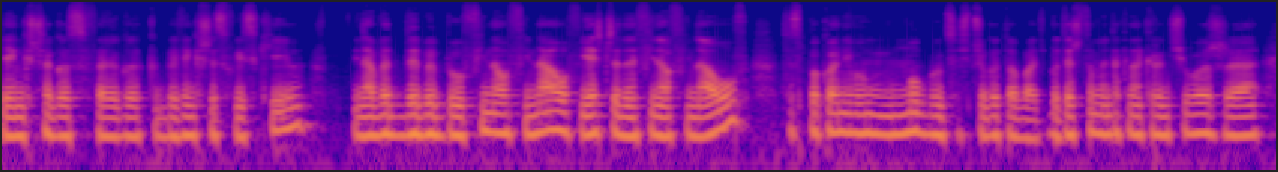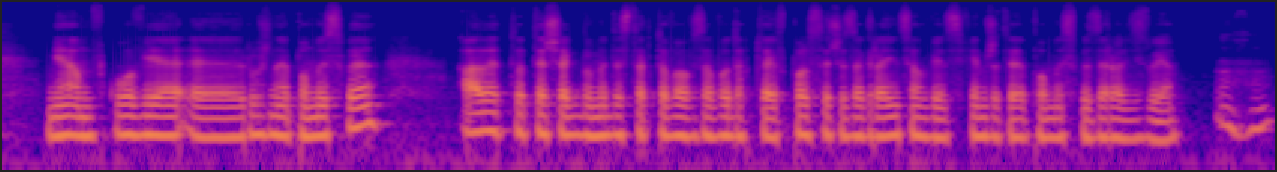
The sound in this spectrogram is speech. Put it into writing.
większego swojego, jakby większy swój skill. I nawet gdyby był finał finałów jeszcze jeden finał finałów, to spokojnie bym, mógłbym coś przygotować, bo też to mnie tak nakręciło, że miałem w głowie e, różne pomysły, ale to też jakby będę startował w zawodach tutaj w Polsce czy za granicą, więc wiem, że te pomysły zrealizuję. Mhm.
